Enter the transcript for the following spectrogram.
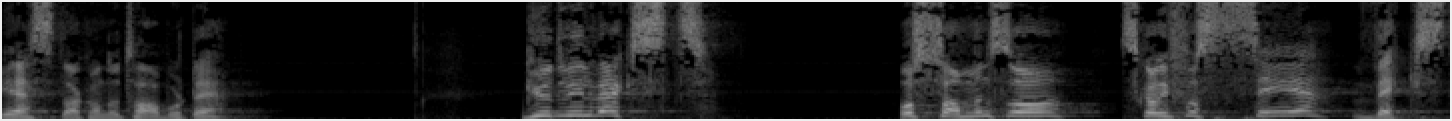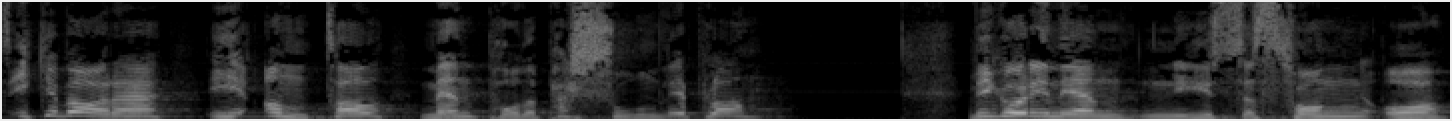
Yes, da kan du ta bort det. Gud vil vekst. Og sammen så skal vi få se vekst, ikke bare i antall, men på det personlige plan. Vi går inn i en ny sesong, og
